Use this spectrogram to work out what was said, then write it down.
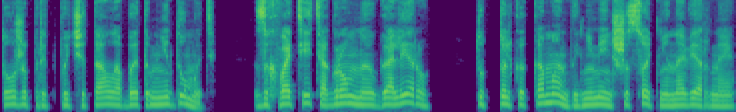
тоже предпочитал об этом не думать. Захватить огромную галеру? Тут только команды не меньше сотни, наверное.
